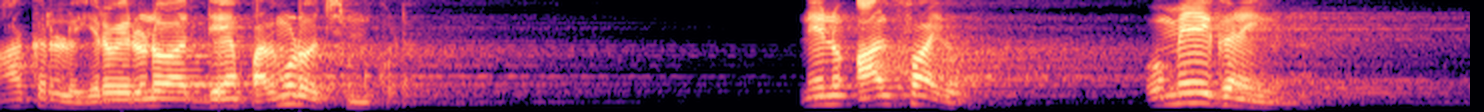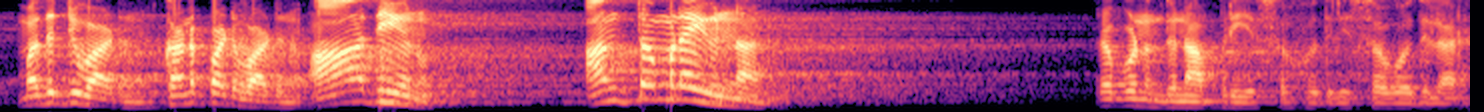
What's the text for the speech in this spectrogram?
ఆఖరిలో ఇరవై రెండవ అధ్యాయం పదమూడవ వచ్చిన కూడా. నేను ఆల్ఫాయు ఒమేగనయును మొదటి వాడును కనపటి వాడును ఆదియును అంతమునై ఉన్నాను. ప్రభునందు నా ప్రియ సహోదరి సహోదరులారా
